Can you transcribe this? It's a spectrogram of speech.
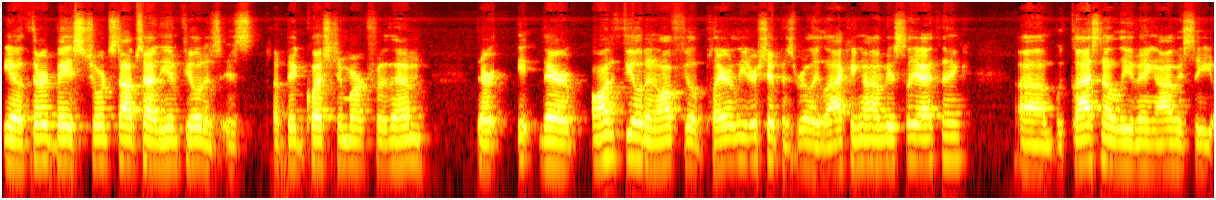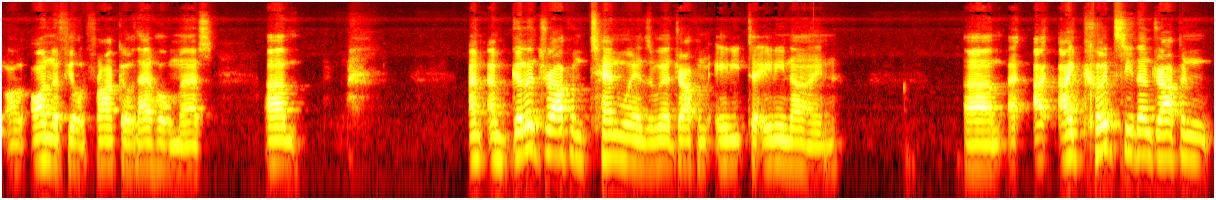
you know third base, shortstop side of the infield is is a big question mark for them. Their their on field and off field player leadership is really lacking. Obviously, I think um, with Glasnow leaving, obviously on, on the field, Franco, that whole mess. Um, I'm I'm gonna drop them ten wins. I'm gonna drop them eighty to eighty nine. Um, I, I, I could see them dropping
